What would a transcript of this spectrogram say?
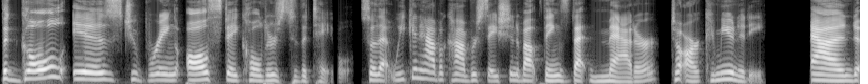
The goal is to bring all stakeholders to the table so that we can have a conversation about things that matter to our community. And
